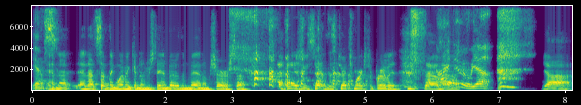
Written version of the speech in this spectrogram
Yes. And that, and that's something women can understand better than men, I'm sure. So, as you said, the stretch marks to prove it. So I uh, do, yeah. Yeah.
